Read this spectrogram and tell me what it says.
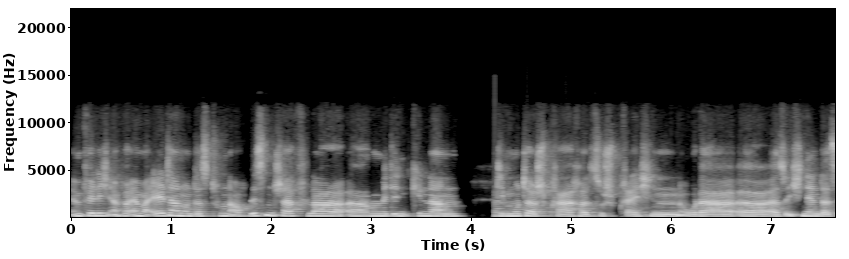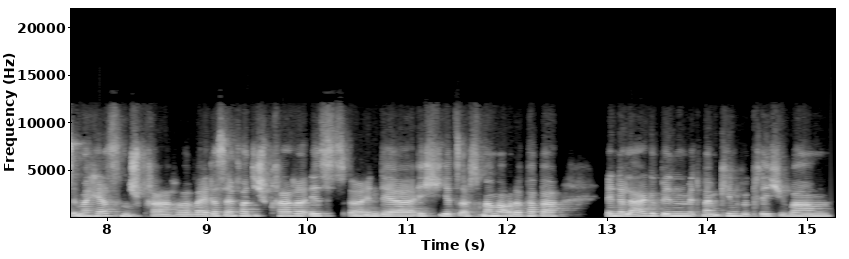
empfehle ich einfach immer Eltern und das tun auch Wissenschaftler äh, mit den Kindern die Muttersprache zu sprechen oder äh, also ich nenne das immer Herzenssprache, weil das einfach die Sprache ist, äh, in der ich jetzt als Mama oder Papa in der Lage bin, mit meinem Kind wirklich über,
